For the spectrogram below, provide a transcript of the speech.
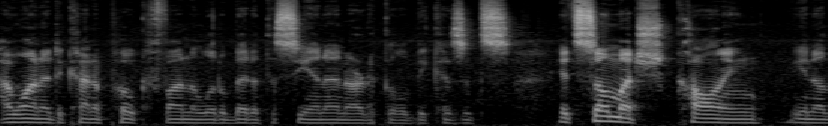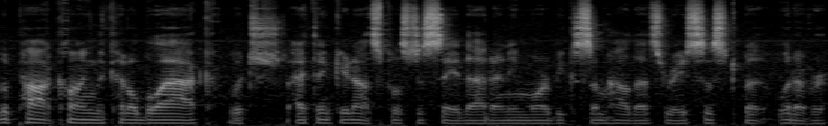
I wanted to kind of poke fun a little bit at the CNN article because it's it's so much calling you know the pot calling the kettle black, which I think you're not supposed to say that anymore because somehow that's racist. But whatever,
